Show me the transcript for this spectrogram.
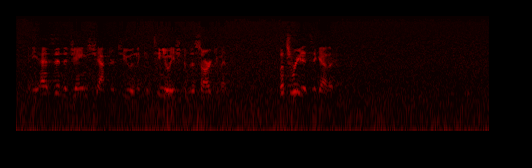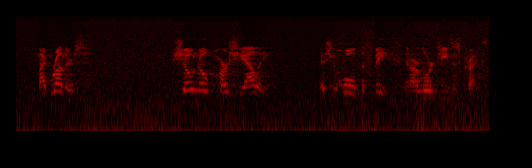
And he heads into James chapter 2 and the continuation of this argument. Let's read it together. My brothers, show no partiality as you hold the faith in our Lord Jesus Christ.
